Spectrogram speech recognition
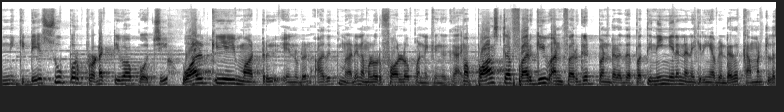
இன்றைக்கி டே சூப்பர் ப்ரொடக்டிவாக போச்சு. வாழ்க்கையை மாற்று என்னுடன் அதுக்கு முன்னாடி நம்மள ஒரு ஃபாலோ பண்ணிக்கோங்க நம்ம பாஸ்ட்டை ஃபர்கிவ் அண்ட் ஃபர்கெட் பண்ணுறதை பற்றி நீங்கள் என்ன நினைக்கிறீங்க அப்படின்றத கமெண்ட்டில்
